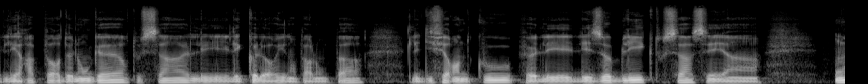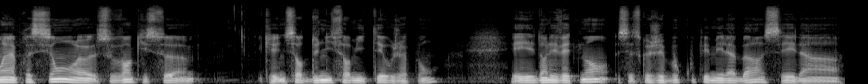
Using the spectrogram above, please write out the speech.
les rapports de longueur, tout ça, les, les coloris, n'en parlons pas, les différentes coupes, les, les obliques, tout ça, c'est un. On a l'impression euh, souvent qu'il qu'il y a une sorte d'uniformité au Japon. Et dans les vêtements, c'est ce que j'ai beaucoup aimé là-bas, c'est la,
